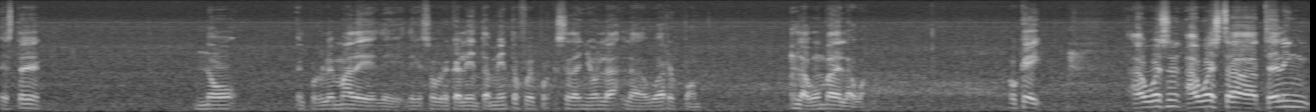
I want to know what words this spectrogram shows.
este no el problema de, sobrecalentamiento fue porque se dañó la, water pump la bomba del agua. Ok I wasn't I was telling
